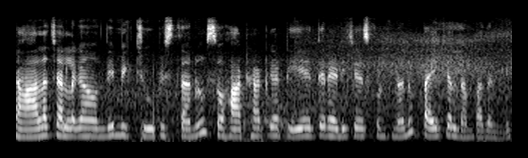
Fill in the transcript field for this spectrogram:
చాలా చల్లగా ఉంది. మీకు చూపిస్తాను. సో హాట్ హాట్గా టీ అయితే రెడీ చేసుకుంటున్నాను. పైకి వెళ్దాం పదండి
